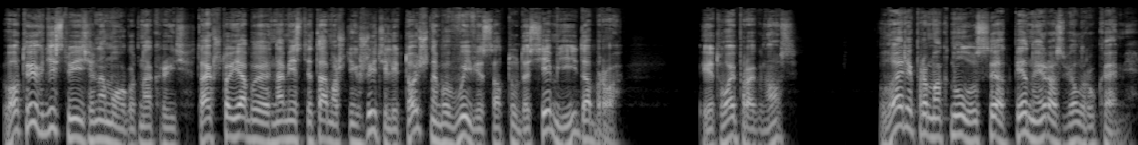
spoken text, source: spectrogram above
Вот их действительно могут накрыть. Так что я бы на месте тамошних жителей точно бы вывез оттуда семьи и добро. И твой прогноз?» Ларри промокнул усы от пены и развел руками.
